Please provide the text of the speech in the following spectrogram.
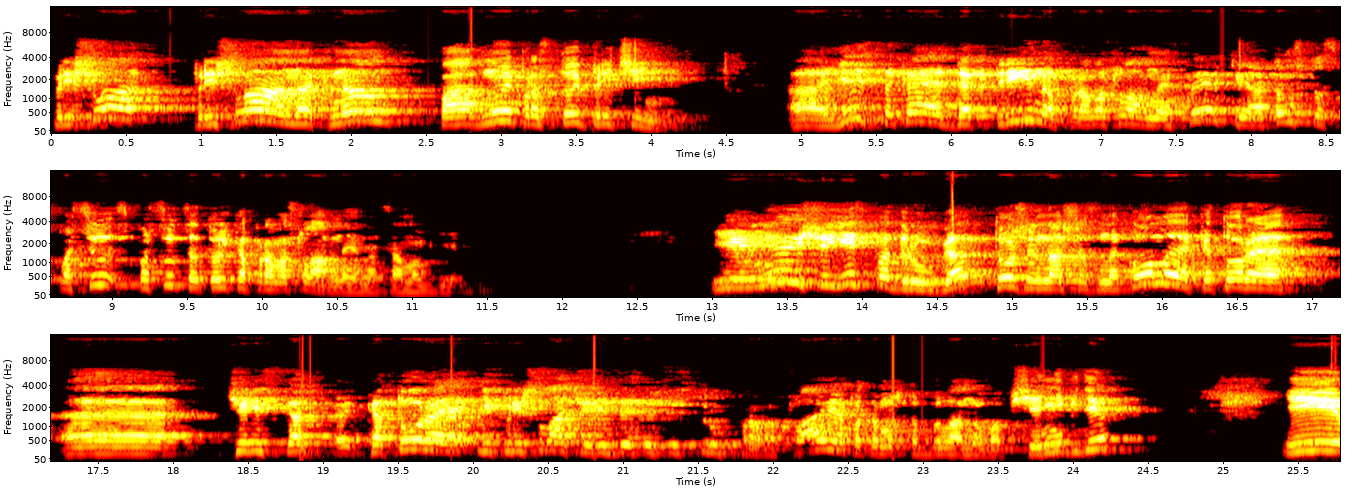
Пришла, пришла она к нам по одной простой причине. А, есть такая доктрина в православной церкви о том, что спасу, спасутся только православные на самом деле. И у нее еще есть подруга, тоже наша знакомая, которая, э, через, которая и пришла через эту сестру в православие, потому что была ну вообще нигде. И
